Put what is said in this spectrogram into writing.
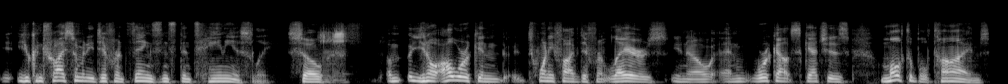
you can try so many different things instantaneously. So, mm-hmm. Um, you know, I'll work in 25 different layers, you know, and work out sketches multiple times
